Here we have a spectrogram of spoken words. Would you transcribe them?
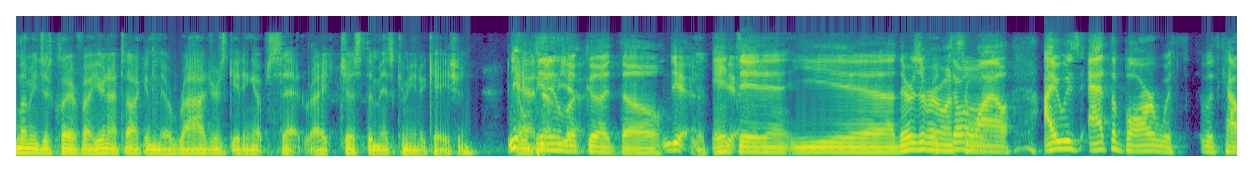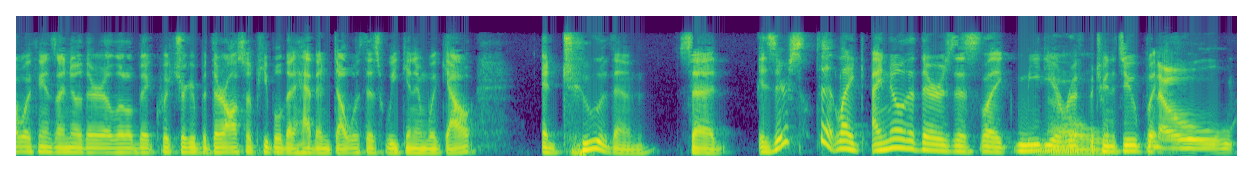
let me just clarify. You're not talking the Rodgers getting upset, right? Just the miscommunication. Yeah, it didn't no, look yeah. good though. Yeah, it, yeah. didn't. Yeah, there's every but once in a while. I was at the bar with with Cowboy fans. I know they're a little bit quick triggered, but they're also people that haven't dealt with this week in and week out. And two of them said, "Is there something like I know that there's this like media no. rift between the two, but no,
